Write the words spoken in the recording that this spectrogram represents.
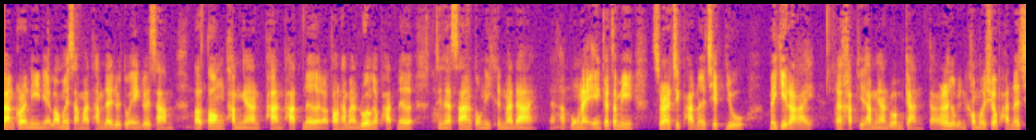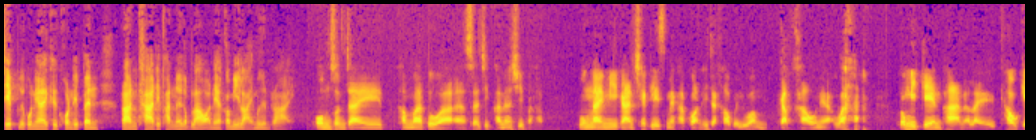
บางกรณีเนี่ยเราไม่สามารถทำได้ด้วยตัวเองด้วยซ้ำเราต้องทำงานผ่านพาร์ทเนอร์เราต้องทำงานร่วมกับพาร์ทเนอร์ถึงจะสร้างตรงนี้ขึ้นมาได้นะครับวงในเองก็จะมี strategic partnership อยู่ไม่กี่รายนะครับที่ทำงานร่วมกัน แต่ถ้าเกิดเป็น commercial partnership หรือพูดง่ายๆคือคนที่เป็นร้านค้าที่พาร์ทเนอร์กับเรา อันนี้ก็มีหลายหมื่นราย ผมสนใจคำว่าตัว strategic partnership ครับ วงในมีการเช็คลิสต์ไหมครับ ก่อนที่จะเข้าไปร่วมกับเขาเนี่ยว่าต้องมีเกณฑ์ผ่านอะไรเข้าเก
